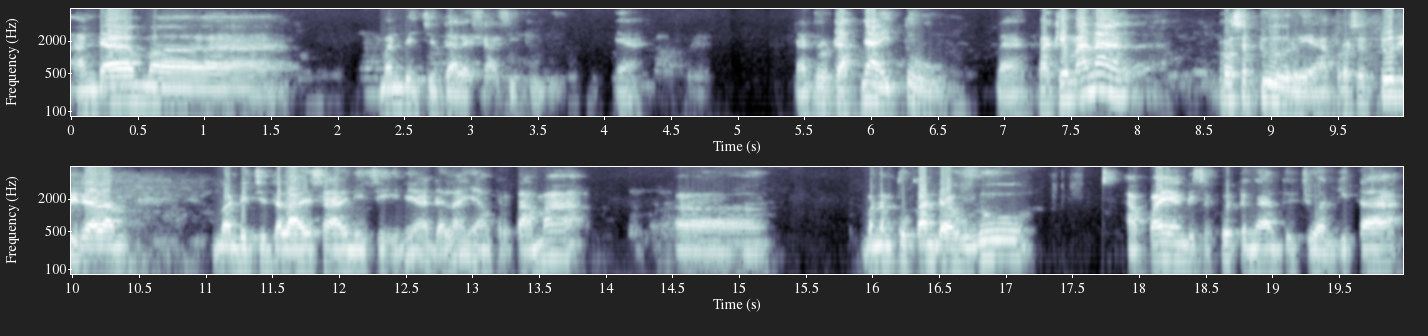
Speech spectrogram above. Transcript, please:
anda me mendigitalisasi dulu ya. Dan produknya itu. Nah, bagaimana prosedur ya? Prosedur di dalam mendigitalisasi ini adalah yang pertama eh, menentukan dahulu apa yang disebut dengan tujuan kita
